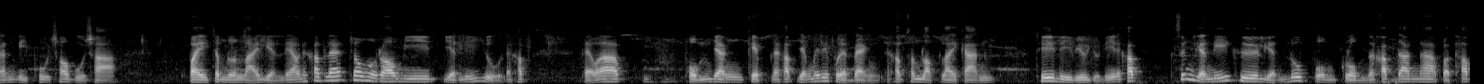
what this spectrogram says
นั้นมีผู้เช่าบูชา ไปจำนวนหลายเหรียญแล้วนะครับ และช่องของเรามีเหรียญนี้อยู่นะครับ แต่ว่าผมยังเก็บนะครับยังไม่ได้เปิดแบ่งนะครับสำหรับรายการที่รีวิวอยู่นี้นะครับ ซึ่งเหรียญนี้คือเหรียญรูปวงกลมนะครับ ด้านหน้าประทับ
